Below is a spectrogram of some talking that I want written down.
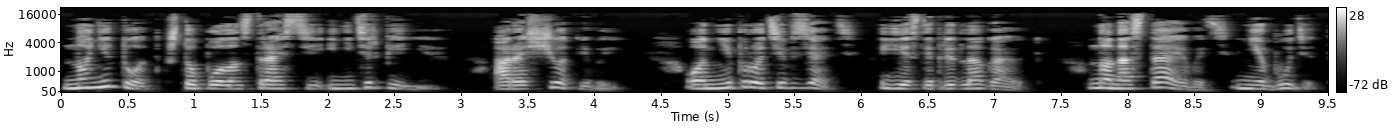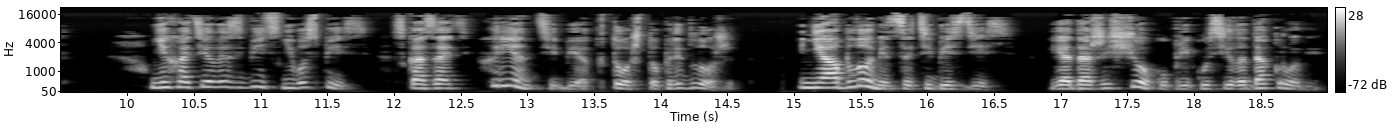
но не тот, что полон страсти и нетерпения, а расчетливый. Он не против взять, если предлагают, но настаивать не будет. Мне хотелось сбить с него спесь, сказать «хрен тебе, кто что предложит». Не обломится тебе здесь. Я даже щеку прикусила до крови.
